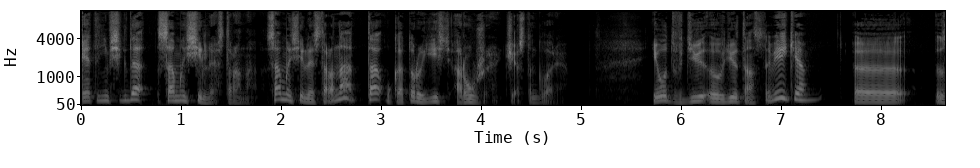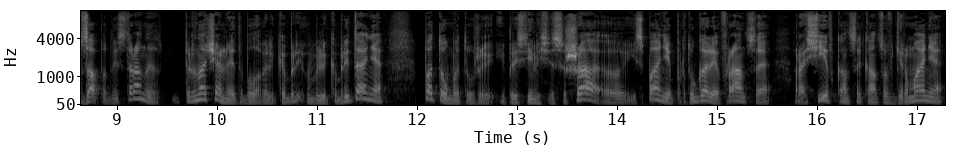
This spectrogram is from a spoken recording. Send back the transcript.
это не всегда самая сильная страна. Самая сильная страна – та, у которой есть оружие, честно говоря. И вот в XIX веке э, западные страны, первоначально это была Великобритания, потом это уже и приснились и США, э, Испания, Португалия, Франция, Россия, в конце концов, Германия,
